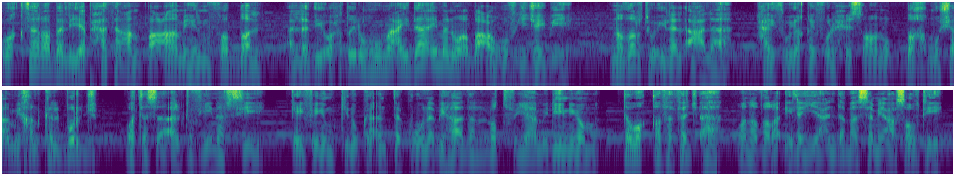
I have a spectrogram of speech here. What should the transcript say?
واقترب ليبحث عن طعامه المفضل الذي أحضره معي دائما وأضعه في جيبي. نظرت إلى الأعلى حيث يقف الحصان الضخم شامخا كالبرج وتساءلت في نفسي كيف يمكنك أن تكون بهذا اللطف يا ميلينيوم؟ توقف فجأة ونظر إلي عندما سمع صوتي.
